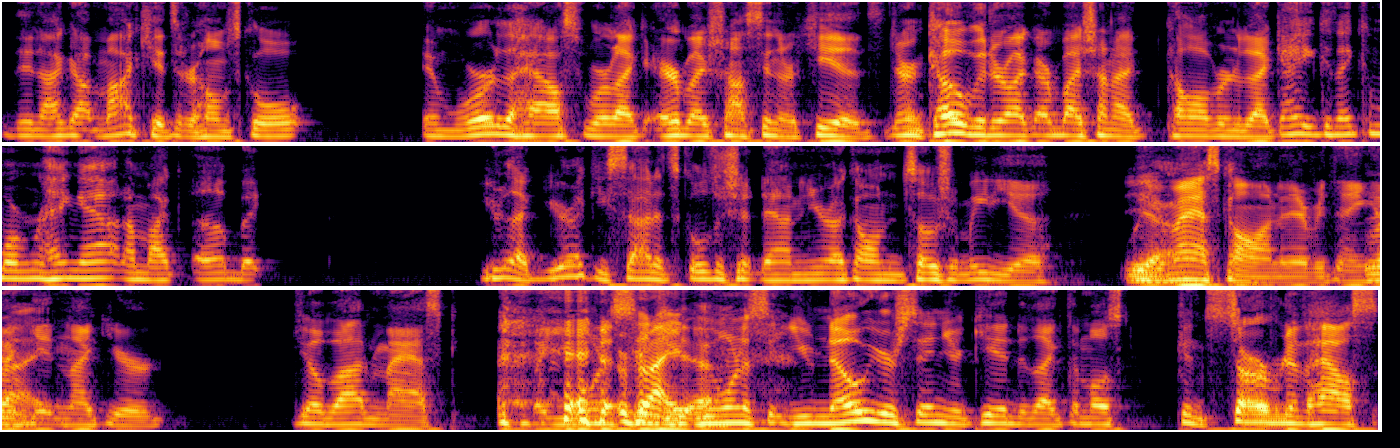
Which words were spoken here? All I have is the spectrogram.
then I got my kids that are homeschool, and we're the house where like everybody's trying to send their kids during COVID. They're like everybody's trying to call over and be like, "Hey, can they come over and hang out?" And I'm like, "Uh, but you're like you're like excited schools are shut down, and you're like on social media with Yeah. your mask on and everything, like Right. getting like your Joe Biden mask, but you want to send Right. your, you want to see you know you're sending your kid to like the most conservative house,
